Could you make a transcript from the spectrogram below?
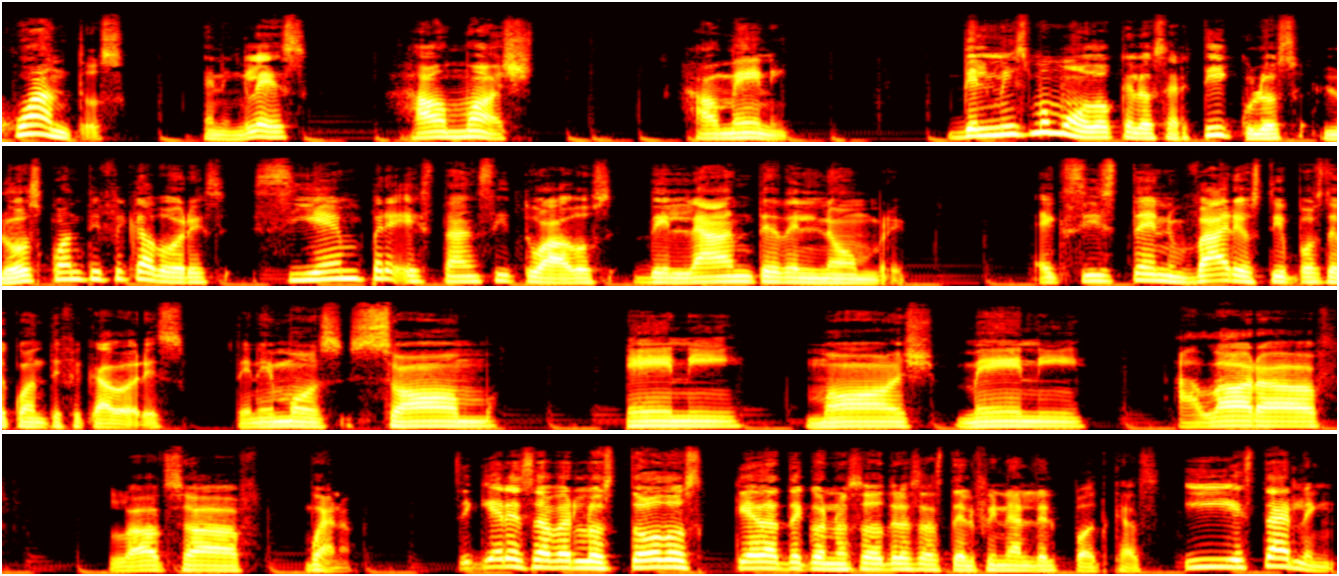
¿cuántos? En inglés, how much, how many. Del mismo modo que los artículos, los cuantificadores siempre están situados delante del nombre. Existen varios tipos de cuantificadores. Tenemos some, any, much, many, a lot of, lots of. Bueno, si quieres saberlos todos, quédate con nosotros hasta el final del podcast. Y Starling,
